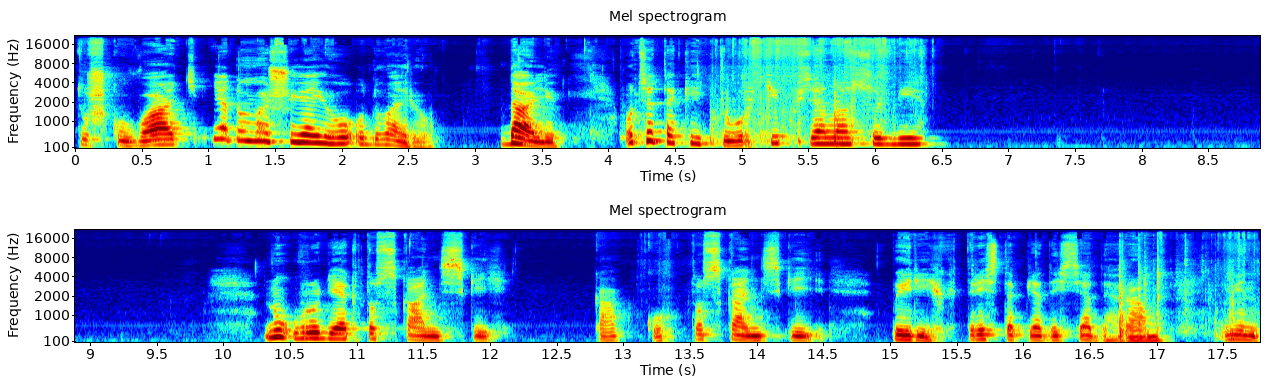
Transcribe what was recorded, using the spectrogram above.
тушкувати. Я думаю, що я його одварю. Далі. Оце такий тортик взяла собі. Ну, вроді як тосканський какку, тосканський пиріг 350 грам. Він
